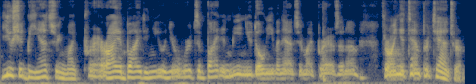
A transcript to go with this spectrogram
You should be answering my prayer. I abide in you, and your words abide in me, and you don't even answer my prayers, and I'm throwing a temper tantrum.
